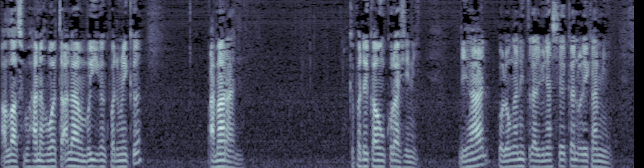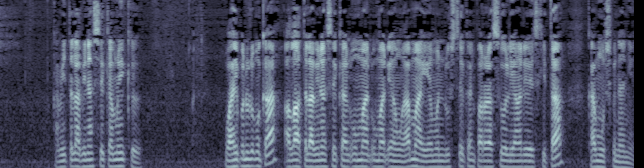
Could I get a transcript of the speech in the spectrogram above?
Allah Subhanahu Wa Taala memberikan kepada mereka amaran kepada kaum Quraisy ini. Lihat, golongan ini telah dibinasakan oleh kami. Kami telah binasakan mereka. Wahai penduduk Mekah, Allah telah binasakan umat-umat yang ramai yang mendustakan para rasul yang ada di sekitar kamu sebenarnya.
